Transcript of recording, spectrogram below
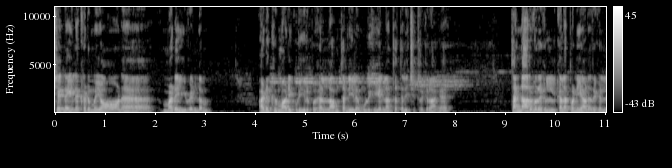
சென்னையில் கடுமையான மழை வெள்ளம் அடுக்குமாடி குடியிருப்புகள்லாம் தண்ணியில் மூழ்கி எல்லாம் தத்தளிச்சிட்ருக்கிறாங்க தன்னார்வர்கள் களப்பணியாளர்கள்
